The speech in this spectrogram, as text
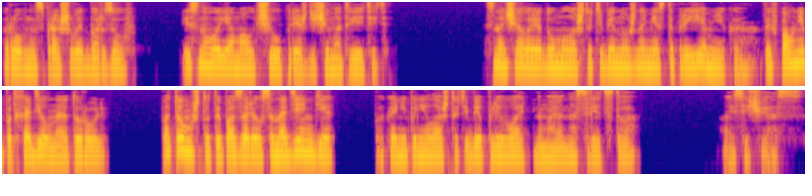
Ровно спрашивает Борзов. И снова я молчу, прежде чем ответить. Сначала я думала, что тебе нужно место преемника. Ты вполне подходил на эту роль. Потом, что ты позарился на деньги, пока не поняла, что тебе плевать на мое наследство. А сейчас?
